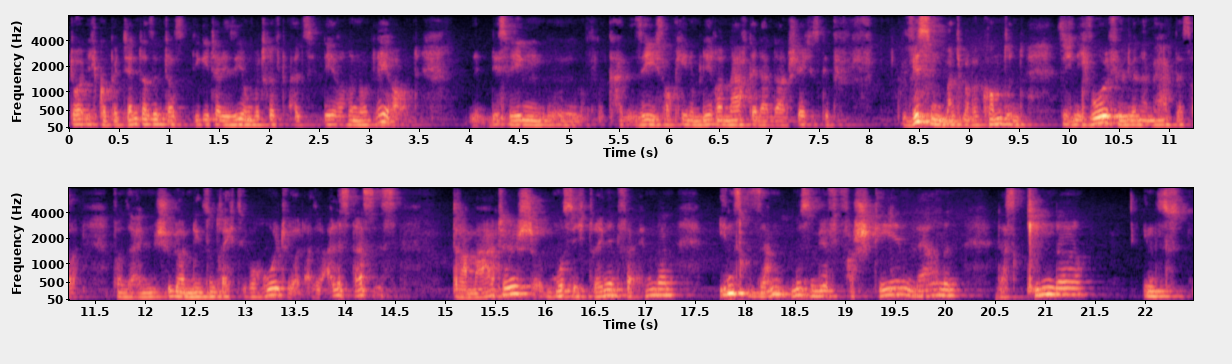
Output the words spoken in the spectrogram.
deutlich kompetenter sind, was Digitalisierung betrifft, als Lehrerinnen und Lehrer. Und deswegen äh, sehe ich es auch keinem Lehrer nach, der dann da ein schlechtes Wissen manchmal bekommt und sich nicht wohlfühlt, wenn er merkt, dass er von seinen Schülern links und rechts überholt wird. Also alles das ist dramatisch, muss sich dringend verändern. Insgesamt müssen wir verstehen lernen, dass Kinder ins,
